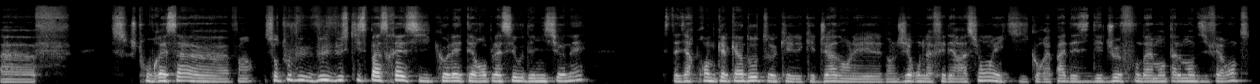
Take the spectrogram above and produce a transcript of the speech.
je trouverais ça, enfin surtout vu, vu, ce qui se passerait si Collet était remplacé ou démissionnait, c'est-à-dire prendre quelqu'un d'autre qui, est déjà dans le giron de la fédération et qui n'aurait pas des idées de jeu fondamentalement différentes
